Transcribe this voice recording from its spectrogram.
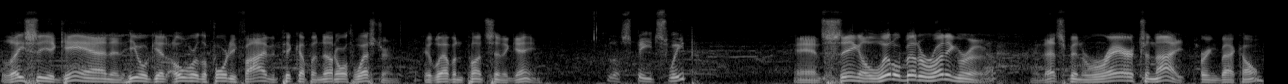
Lacey again, and he will get over the 45 and pick up another Northwestern. 11 punts in a game. A little speed sweep. And seeing a little bit of running room. And that's been rare tonight. Bring back home.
